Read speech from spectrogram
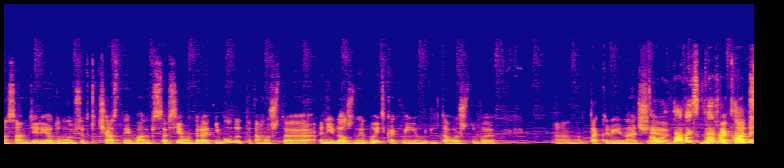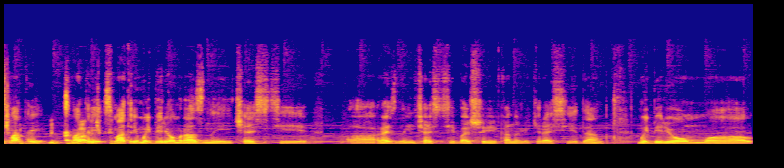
на самом деле, я думаю, все-таки частные банки совсем убирать не будут, потому что они должны быть, как минимум, для того, чтобы так или иначе. Ну, давай скажем так, смотри, смотри, смотри, мы берем разные части, а, разные части большой экономики России, да. Мы берем а,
